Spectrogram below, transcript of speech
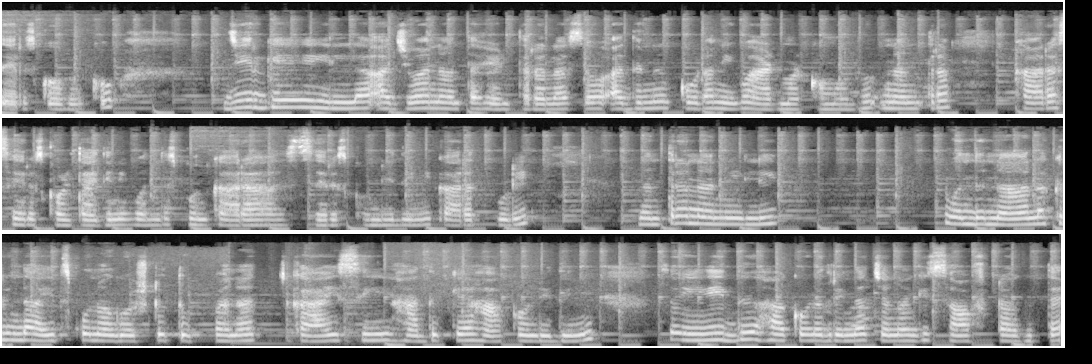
ಸೇರಿಸ್ಕೋಬೇಕು. ಜೀರಿಗೆ ಇಲ್ಲ ಅಜ್ವಾನ ಅಂತ ಹೇಳ್ತಾರಲ್ಲ ಸೊ ಅದನ್ನು ಕೂಡ ನೀವು ಆ್ಯಡ್ ಮಾಡ್ಕೊಬೋದು. ನಂತರ ಖಾರ ಸೇರಿಸ್ಕೊಳ್ತಾ ಇದ್ದೀನಿ. ಒಂದು ಸ್ಪೂನ್ ಖಾರ ಸೇರಿಸ್ಕೊಂಡಿದ್ದೀನಿ, ಖಾರದ ಪುಡಿ. ನಂತರ ನಾನು ಇಲ್ಲಿ ಒಂದು ನಾಲ್ಕರಿಂದ ಐದು ಸ್ಪೂನ್ ಆಗುವಷ್ಟು ತುಪ್ಪನ ಕಾಯಿಸಿ ಅದಕ್ಕೆ ಹಾಕ್ಕೊಂಡಿದ್ದೀನಿ ಸೊ ಇದು ಹಾಕೊಳ್ಳೋದ್ರಿಂದ ಚೆನ್ನಾಗಿ ಸಾಫ್ಟ್ ಆಗುತ್ತೆ.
